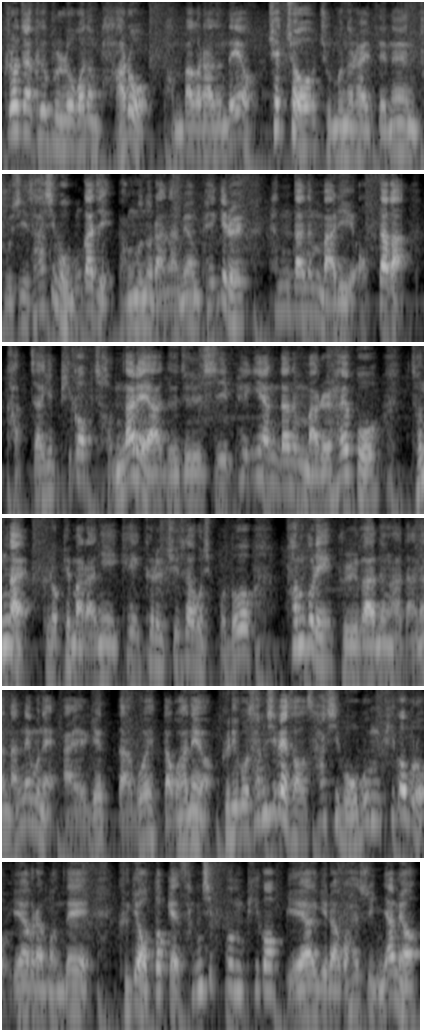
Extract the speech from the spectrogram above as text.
그러자 그 블로거는 바로 반박을 하는데요. 최초 주문을 할 때는 2시 45분까지 방문을 안 하면 폐기를 한다는 말이 없다가 갑자기 픽업 전날에야 늦을 시 폐기한다는 말을 하였고 전날 그렇게 말하니 케이크를 취소하고 싶어도 환불이 불가능하다는 안내문에 알겠다고 했다고 하네요. 그리고 30에서 45분 픽업으로 예약을 한 건데 그게 어떻게 30분 픽업 예약이라고 할 수 있냐며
